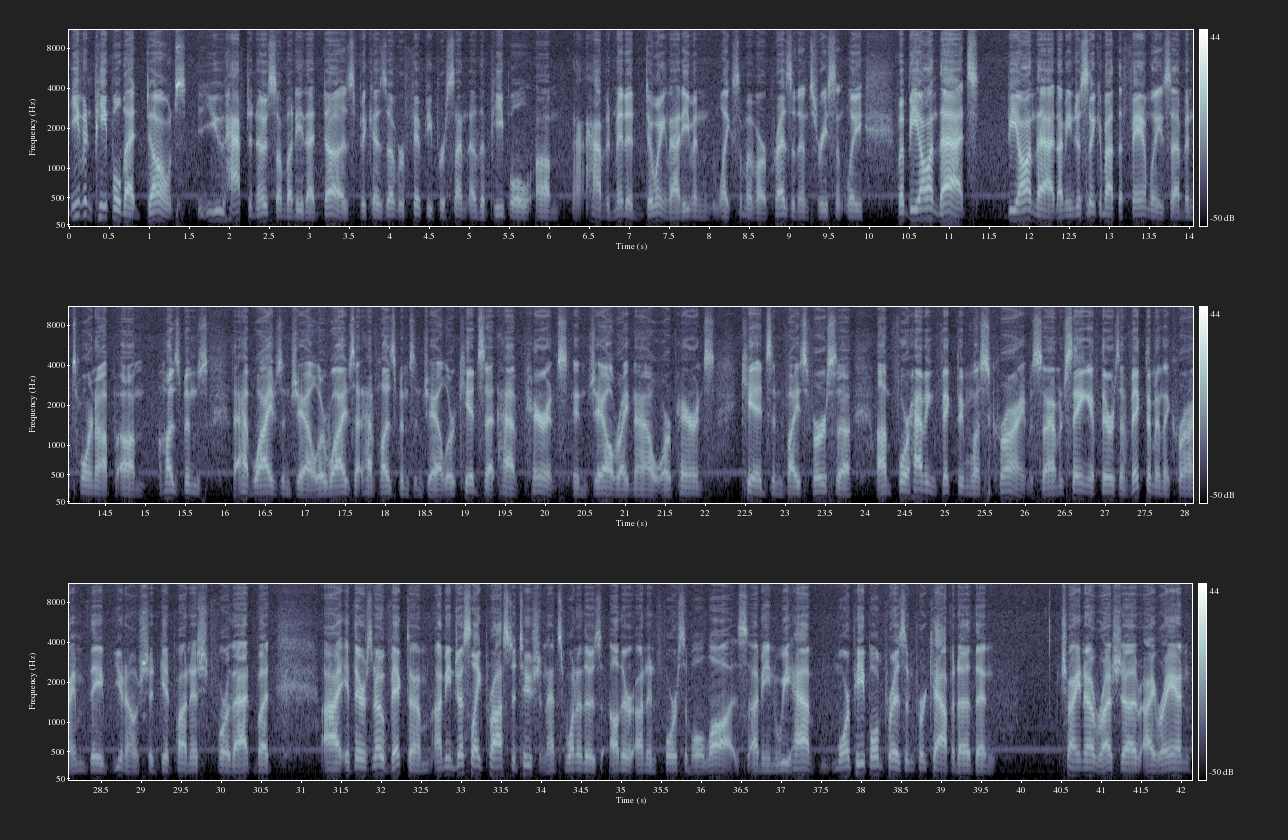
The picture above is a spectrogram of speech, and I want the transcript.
even people that don't, you have to know somebody that does because over 50% of the people um, have admitted doing that, even like some of our presidents recently. But beyond that, beyond that, I mean, just think about the families that have been torn up. Um, husbands that have wives in jail, or wives that have husbands in jail, or kids that have parents in jail right now, or parents, kids, and vice versa, um, for having victimless crimes. So I'm saying if there's a victim in the crime, they, you know, should get punished for that. But uh, if there's no victim, I mean, just like prostitution, that's one of those other unenforceable laws. I mean, we have more people in prison per capita than China, Russia, Iran,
